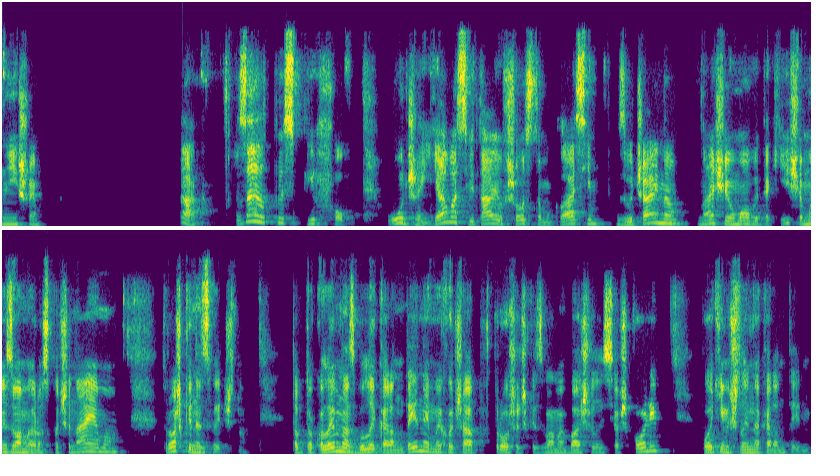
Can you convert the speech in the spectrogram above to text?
пізніше. Так, запис пішов. Отже, я вас вітаю в шостому класі. Звичайно, наші умови такі, що ми з вами розпочинаємо трошки незвично. Тобто, коли в нас були карантини, ми хоча б трошечки з вами бачилися в школі, потім йшли на карантин.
